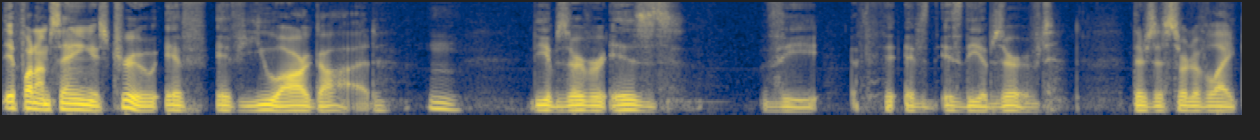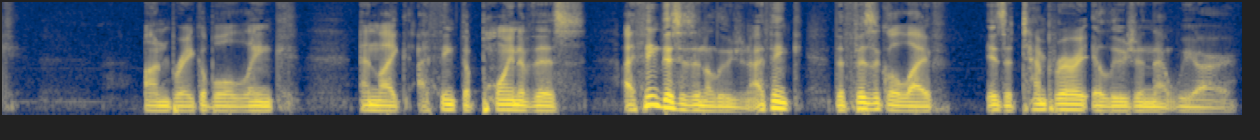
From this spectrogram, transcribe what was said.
if what i'm saying is true if if you are god Mm. the observer is the is, is the observed there's this sort of like unbreakable link and like i think the point of this i think this is an illusion i think the physical life is a temporary illusion that we are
